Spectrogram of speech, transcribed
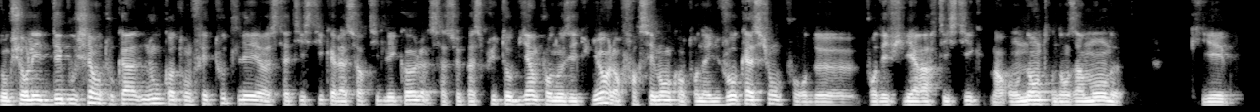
Donc sur les débouchés, en tout cas, nous, quand on fait toutes les euh, statistiques à la sortie de l'école, ça se passe plutôt bien pour nos étudiants. Alors forcément, quand on a une vocation pour, de, pour des filières artistiques, ben, on entre dans un monde qui est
